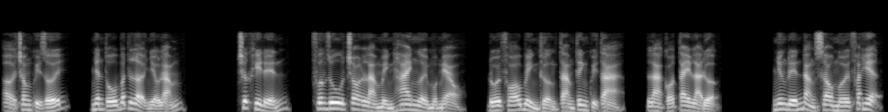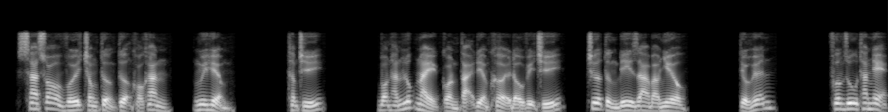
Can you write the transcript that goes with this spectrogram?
Ở trong quỷ giới, nhân tố bất lợi nhiều lắm trước khi đến, phương du cho là mình hai người một mèo đối phó bình thường tam tinh quỷ Tả là có tay là được. Nhưng đến đằng sau mới phát hiện, xa so với trong tưởng tượng khó khăn, nguy hiểm. Thậm chí, bọn hắn lúc này còn tại điểm khởi đầu vị trí, chưa từng đi ra bao nhiêu. Tiểu huyễn. Phương du than nhẹ,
